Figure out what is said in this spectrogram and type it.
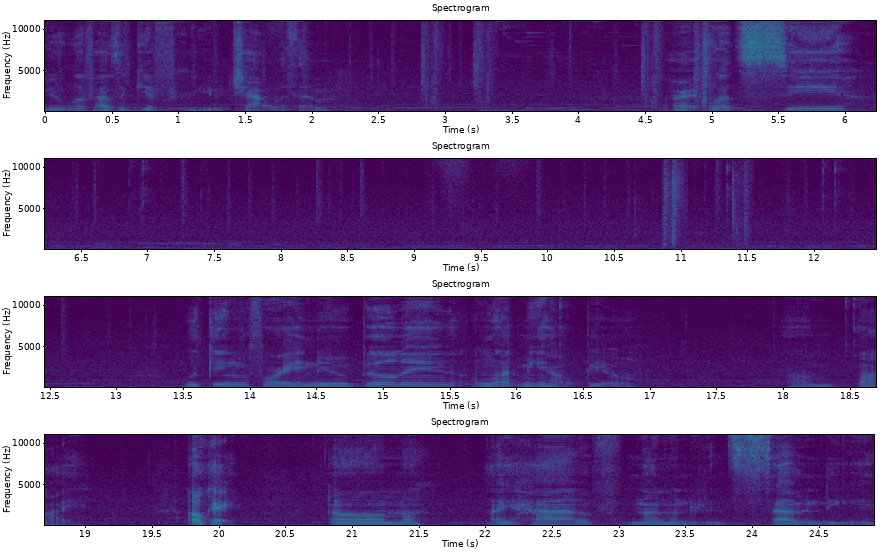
Yulif has a gift for you. Chat with him. Alright, let's see. Looking for a new building. Let me help you. Um, buy. Okay. Um, I have 970.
